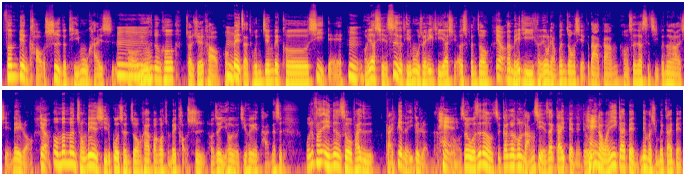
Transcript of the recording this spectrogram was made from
分辨考试的题目开始，嗯，哦，因为分钟科转学考，哦，背十分钟要考四题，嗯，哦，要写四个题目，所以一题要写二十分钟，对，那每一题可能用两分钟写个大纲，哦，剩下十几分钟要写内容，对，哦，慢慢从练习的过程中，还要包括准备考试，好，这以后有机会可以谈，但是我就发现，哎，那个时候我开始。改变了一个人、啊哦，所以我是那种刚刚跟狼血也在改变的。你老玩意改变，你嘛想要改变，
